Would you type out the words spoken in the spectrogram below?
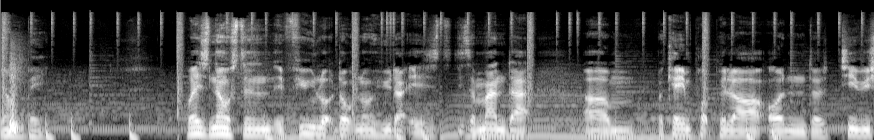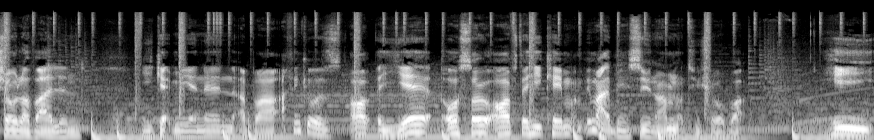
Yxng Bane. Wes Nelson, if you lot don't know who that he's is a man that um, became popular on the TV show Love Island. You get me, and then about I think it was a year or so after he came, it might have been sooner. I'm not too sure, but he.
